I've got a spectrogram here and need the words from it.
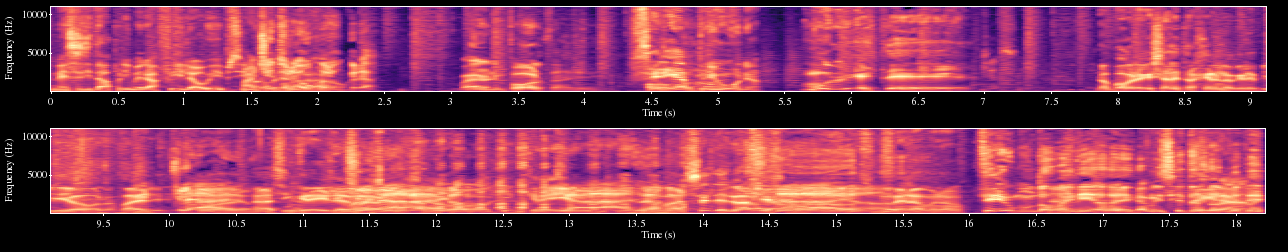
necesitas primera fila o VIP. Si no, no Panchito ves un Araujo carajo. era un crack. Bueno, no importa. y- Sería o tribuna. Muy, este. No puedo creer que ya le trajeron lo que le pidió Rafael. Claro. Nada, es increíble. Qué Claro. qué increíble. Claro. Marcel del Bambia Claro. es un fenómeno. Tiene como un 2.22 de camisetas Qué grande,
